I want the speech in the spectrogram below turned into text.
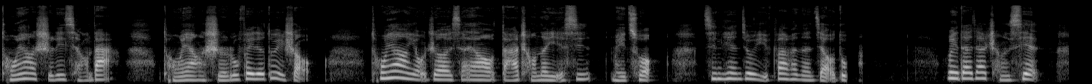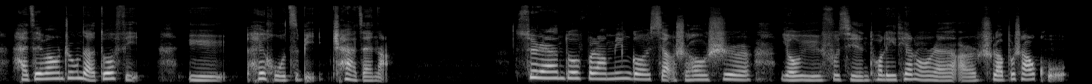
同样实力强大，同样是路飞的对手，同样有着想要达成的野心。没错，今天就以范范的角度，为大家呈现海贼王中的多菲与黑胡子比差在哪儿。虽然多弗朗明哥小时候是由于父亲脱离天龙人而吃了不少苦，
